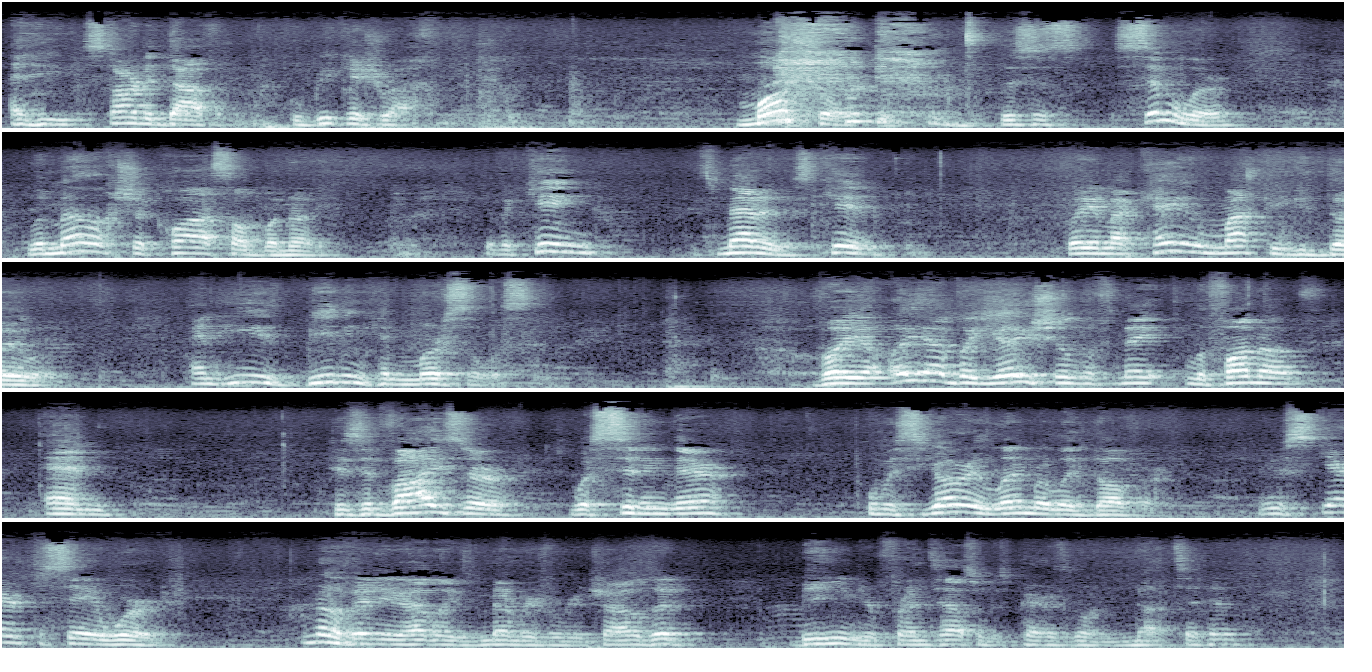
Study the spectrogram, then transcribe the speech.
And he started davening. Ubikesh rachmi. Mashal, this is similar. Lemelech shekwas al banai. If a king is mad at his kid, and he is beating him mercilessly. And his advisor was sitting there. He was scared to say a word. I don't know if any of you have like memory from your childhood, being in your friend's house with his parents going nuts at him.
